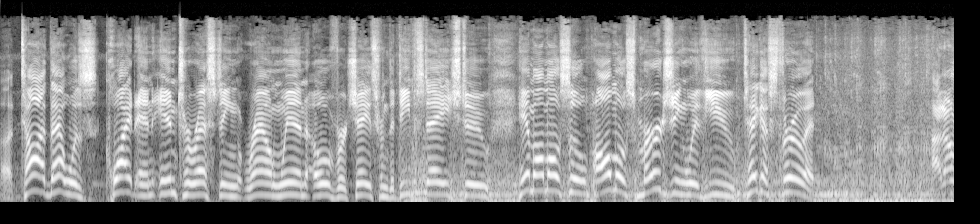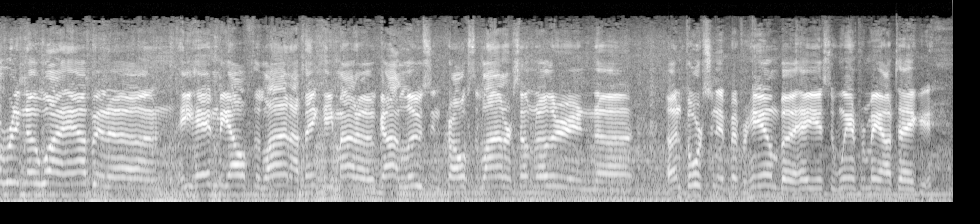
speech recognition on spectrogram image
Uh, Todd, that was quite an interesting round win over Chase from the deep stage to him almost almost merging with you. Take us through it. I don't really know what happened. Uh, he had me off the line. I think he might have got loose and crossed the line or something other, and uh, unfortunate for him. But hey, it's a win for me. I'll take it.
